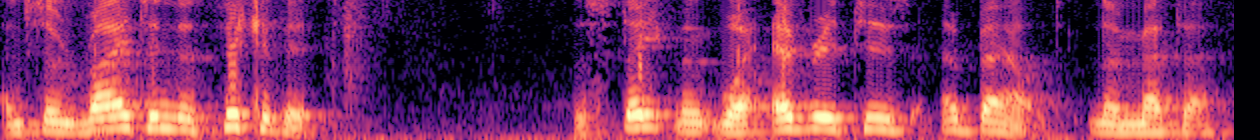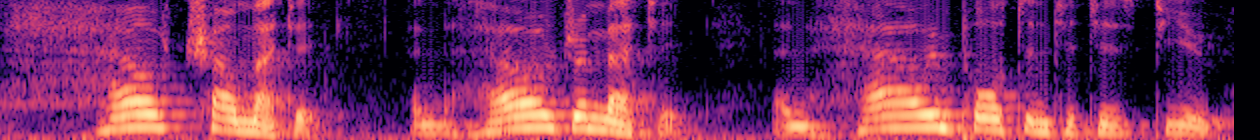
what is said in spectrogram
And so, right in the thick of it, the statement, whatever it is about, no matter how traumatic and how dramatic and how important it is to you,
